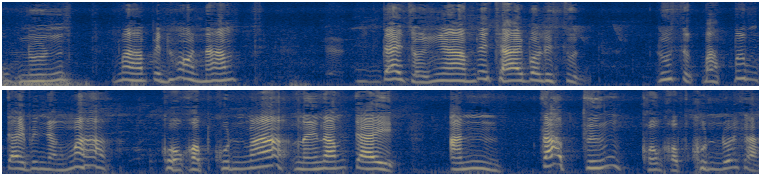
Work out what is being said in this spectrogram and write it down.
อุดหนุนมาเป็นห้องน้ำได้สวยงามได้ใช้บริสุทธิ์ รู้สึกปลาบปลื้มใจเป็นอย่างมาก ขอขอบคุณมากในน้ำใจอันซาบซึ้งขอขอบคุณด้วยค่ะ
